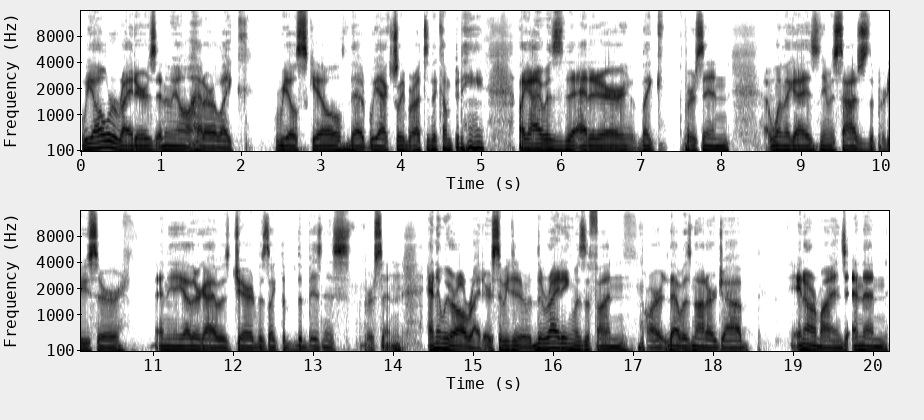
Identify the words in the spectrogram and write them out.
we all were writers, and then we all had our like real skill that we actually brought to the company. like I was the editor, like person. One of the guys named was Saj, is the producer. And the other guy was Jared was like the, the business person. And then we were all writers. So we did the writing was the fun part. That was not our job in our minds, and then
